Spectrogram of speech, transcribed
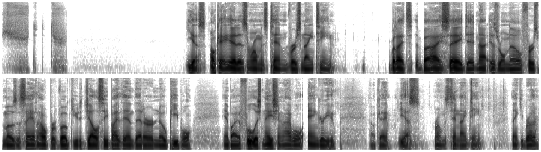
yes. Okay. It is in Romans 10, verse 19. But I, but I say, did not Israel know? First Moses saith, I will provoke you to jealousy by them that are no people, and by a foolish nation I will anger you. Okay, yes, Romans ten nineteen. Thank you, brother.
